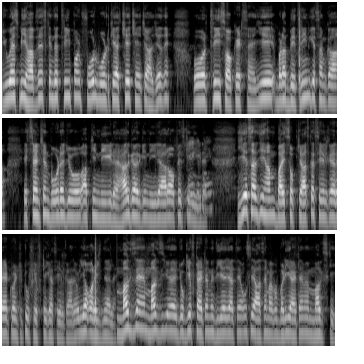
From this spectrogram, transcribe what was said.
U S B hubs हैं। इसके अंदर 3.4 वोल्ट के अच्छे अच्छे चार्जर्स हैं और थ्री सॉकेट्स हैं। ये बड़ा बेहतरीन किस्म का एक्सटेंशन बोर्ड है जो आपकी नीड है। हर घर की नीड है हर ऑफ़िस की नीड है। ये सर जी हम बाईस सौ पचास का सेल कर रहे हैं ट्वेंटी टू फिफ्टी का सेल कर रहे हैं और ये ओरिजिनल है। मग्स हैं मग्ज़ जो है जो गिफ्ट आइटम में दिए जाते हैं उस लिहाज से हमारे पास बड़ी आइटम है मग्स की।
